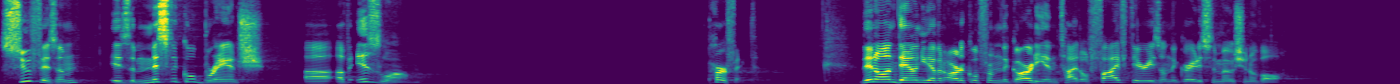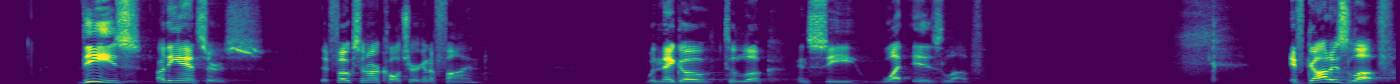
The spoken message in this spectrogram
Sufism is the mystical branch uh, of Islam. Perfect. Then on down, you have an article from The Guardian titled Five Theories on the Greatest Emotion of All. These are the answers that folks in our culture are going to find when they go to look and see what is love. If God is love,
